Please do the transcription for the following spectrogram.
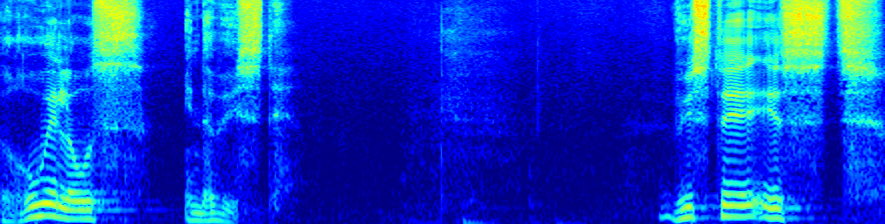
ruhelos in der Wüste. Wüste ist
